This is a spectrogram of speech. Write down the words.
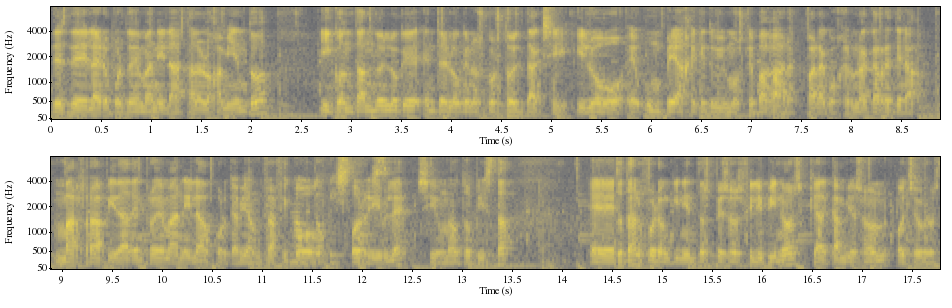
desde el aeropuerto de Manila hasta el alojamiento. Y contando en lo que, entre lo que nos costó el taxi y luego eh, un peaje que tuvimos que pagar para coger una carretera más rápida dentro de Manila porque había un tráfico horrible, sí, una autopista. Eh, total fueron 500 pesos filipinos que al cambio son 8,50 euros.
